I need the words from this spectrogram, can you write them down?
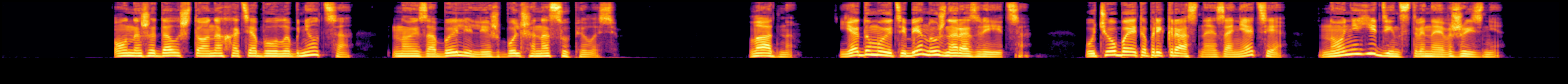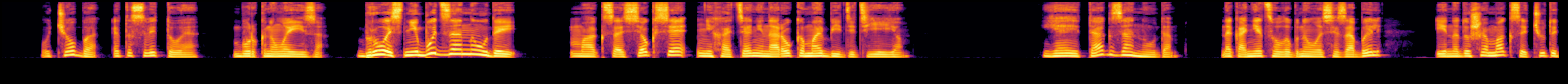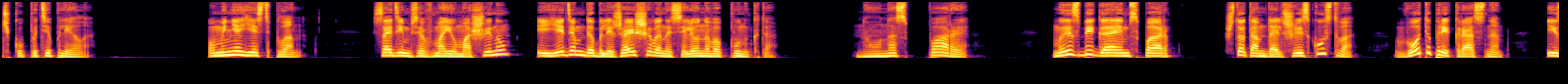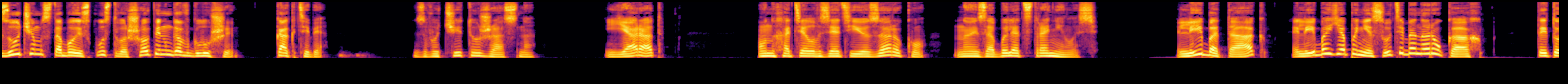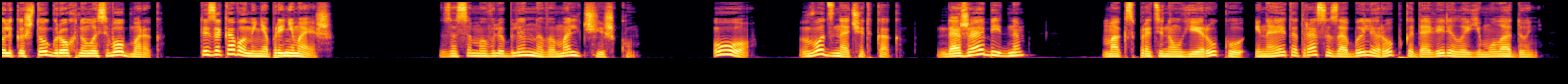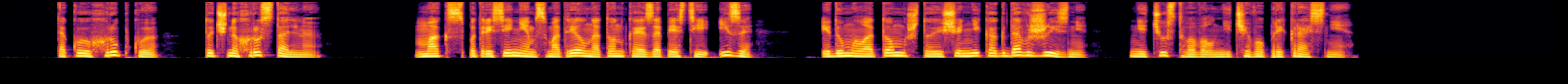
Он ожидал, что она хотя бы улыбнется, но Изабелли лишь больше насупилась. «Ладно, я думаю, тебе нужно развеяться. Учеба это прекрасное занятие, но не единственное в жизни». Учеба это святое», — буркнула Иза. «Брось, не будь занудой!» Макс осекся, не хотя ненароком обидеть ее. «Я и так зануда», — наконец улыбнулась Изабель, и на душе Макса чуточку потеплело. «У меня есть план. Садимся в мою машину и едем до ближайшего населенного пункта. Но у нас пары. Мы сбегаем с пар. Что там дальше, искусство? Вот и прекрасно. Изучим с тобой искусство шопинга в глуши. Как тебе?» Звучит ужасно. «Я рад». Он хотел взять ее за руку, но Изабель отстранилась. «Либо так, либо я понесу тебя на руках. Ты только что грохнулась в обморок. Ты за кого меня принимаешь?» «За самовлюбленного мальчишку». «О, вот значит как. Даже обидно». Макс протянул ей руку, и на этот раз Изабелля робко доверила ему ладонь. Такую хрупкую, точно хрустальную. Макс с потрясением смотрел на тонкое запястье Изы и думал о том, что еще никогда в жизни не чувствовал ничего прекраснее.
